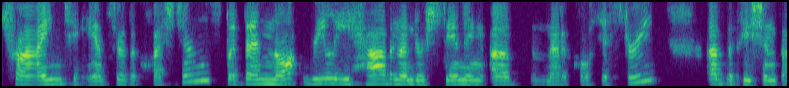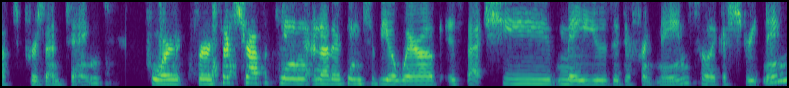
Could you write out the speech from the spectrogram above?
trying to answer the questions, but then not really have an understanding of the medical history of the patient that's presenting. For, for sex trafficking, another thing to be aware of is that she may use a different name, so like a street name,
